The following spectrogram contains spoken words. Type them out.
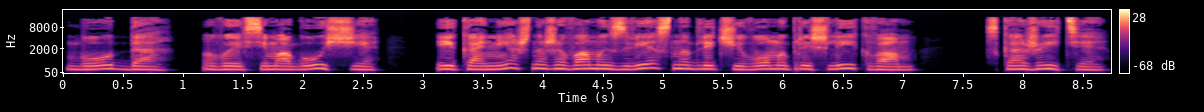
«Будда, вы всемогущие, и, конечно же, вам известно, для чего мы пришли к вам. Скажите,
